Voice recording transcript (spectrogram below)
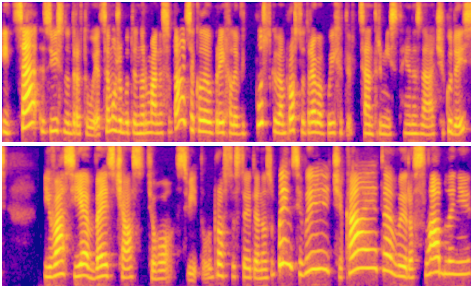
І це, звісно, дратує. Це може бути нормальна ситуація, коли ви приїхали в відпустку, і вам просто треба поїхати в центр міста, я не знаю, чи кудись. І у вас є весь час цього світу. Ви просто стоїте на зупинці, ви чекаєте, ви розслаблені.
